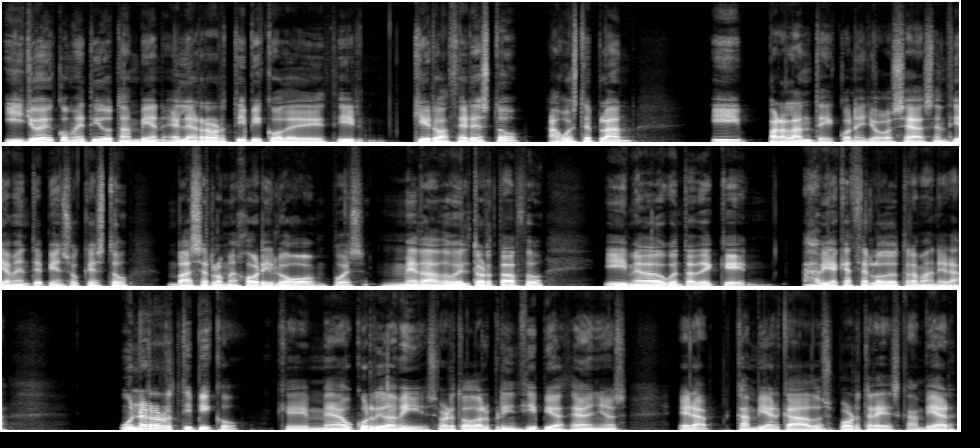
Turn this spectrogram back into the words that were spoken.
Y yo he cometido también el error típico de decir, quiero hacer esto, hago este plan y para adelante con ello. O sea, sencillamente pienso que esto va a ser lo mejor. Y luego, pues me he dado el tortazo y me he dado cuenta de que había que hacerlo de otra manera. Un error típico que me ha ocurrido a mí, sobre todo al principio, hace años, era cambiar cada dos por tres, cambiar,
